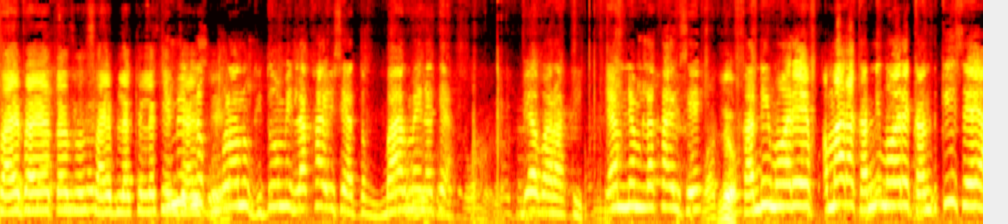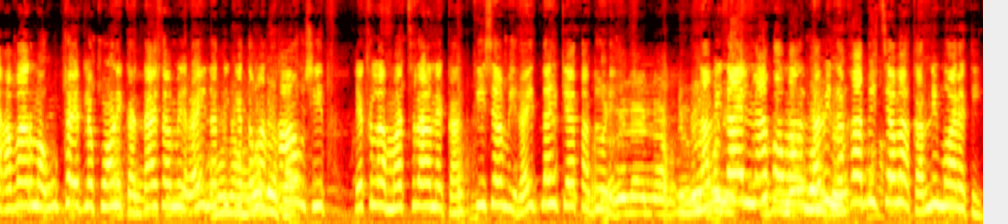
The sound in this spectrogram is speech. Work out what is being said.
સાહેબ આવ્યા હતા સાહેબ લખી લખીને જાય છે. કીધું લખાવી છે તો બાર મહિના થયા. બે વરાથી. એમને એમ લખાયું છે કંદી મોરે અમારા કંદી મોરે ગંદકી છે. હવારમાં ઉઠે એટલે પોણી કંધાય છે. અમે રહી નથી કે તમે ખાવ છી એકલા મચ્છરા ને ગંદકી છે. અમે રહી જ નહીં કેતા દોડે. નવી લાઈન નાખો. અમારે નવી નખાબી છે અમારા ઘરની મોરે થી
